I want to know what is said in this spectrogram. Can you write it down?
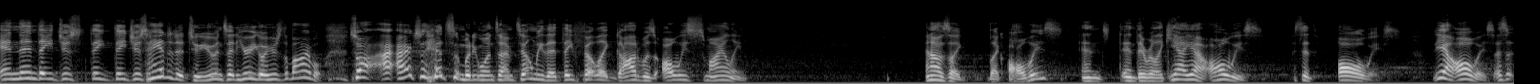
and then they just they they just handed it to you and said, "Here you go. Here's the Bible." So I, I actually had somebody one time tell me that they felt like God was always smiling, and I was like, "Like always?" And and they were like, "Yeah, yeah, always." I said, "Always." Yeah, always. I said,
